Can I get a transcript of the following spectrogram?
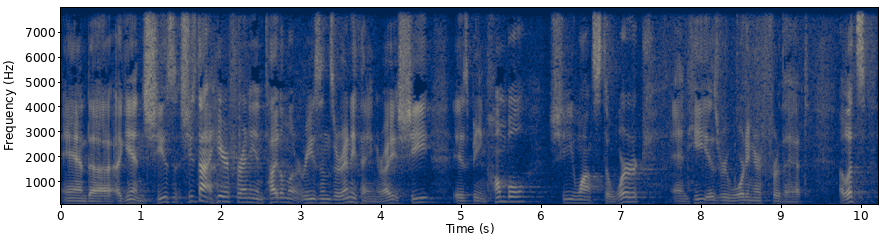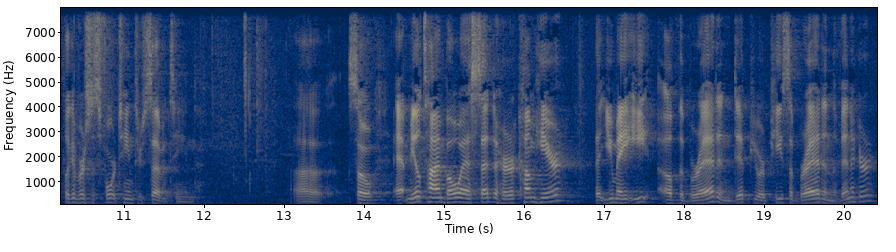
And uh, again, she's she's not here for any entitlement reasons or anything, right? She is being humble. She wants to work, and he is rewarding her for that. Uh, let's look at verses 14 through 17. Uh, so at mealtime, Boaz said to her, Come here that you may eat of the bread and dip your piece of bread in the vinegar.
